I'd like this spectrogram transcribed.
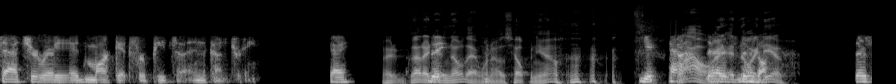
saturated market for pizza in the country. Okay, I'm glad I didn't know that when I was helping you out. yeah, wow, I had no idea. A, there's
